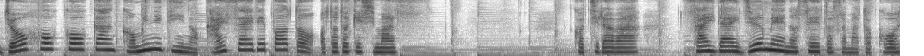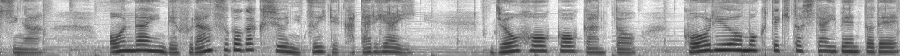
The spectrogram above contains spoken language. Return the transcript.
情報交換コミュニティの開催レポートをお届けします。こちらは最大10名の生徒様と講師がオンラインでフランス語学習について語り合い、情報交換と交流を目的としたイベントで、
